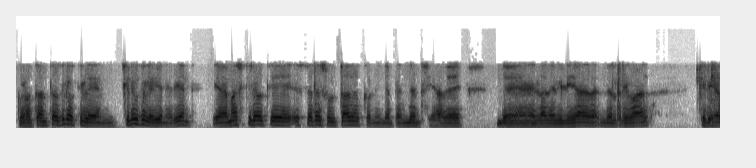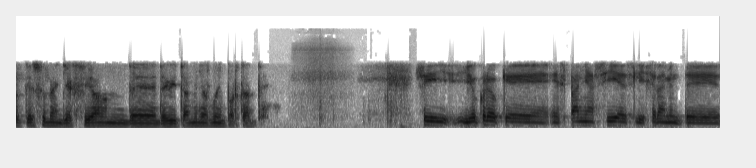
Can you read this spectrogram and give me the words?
Por lo tanto, creo que le, creo que le viene bien. Y además creo que este resultado, con independencia de, de la debilidad del rival, creo que es una inyección de, vitaminas muy importante. Sí, yo creo que España sí es ligeramente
